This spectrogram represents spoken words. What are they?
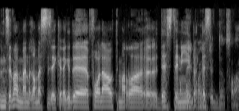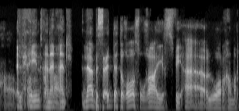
من زمان ما انغمست زي كذا. قد Fallout مرة Destiny رهيب بس جدا صراحة. الحين أتفق أنا-. لابس عدة غوص وغايص في آه، ال Warhammer.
